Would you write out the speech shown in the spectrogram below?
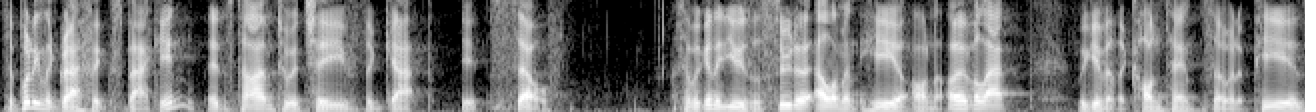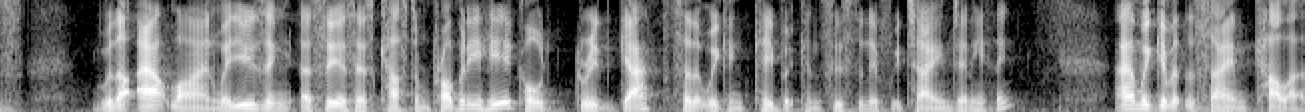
So putting the graphics back in, it's time to achieve the gap itself. So we're going to use a pseudo element here on overlap. We give it the content so it appears. With our outline, we're using a CSS custom property here called grid gap so that we can keep it consistent if we change anything. And we give it the same color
